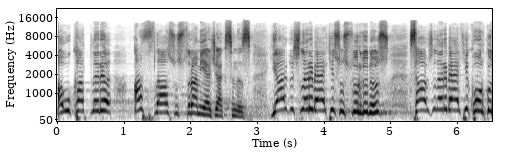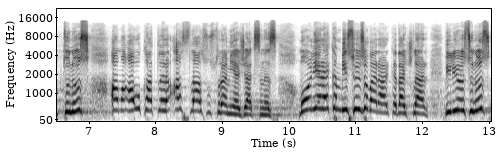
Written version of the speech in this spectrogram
Avukatları asla susturamayacaksınız. Yargıçları belki susturdunuz, savcıları belki korkuttunuz ama avukatları asla susturamayacaksınız. Molière'ın bir sözü var arkadaşlar. Biliyorsunuz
